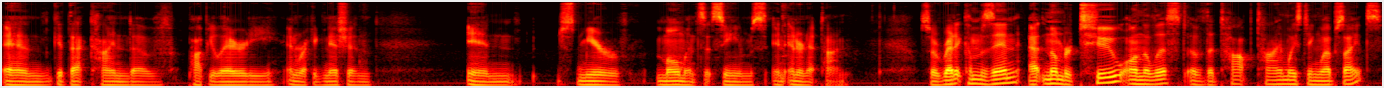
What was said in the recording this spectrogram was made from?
and get that kind of popularity and recognition in just mere moments it seems in internet time. So reddit comes in at number two on the list of the top time wasting websites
